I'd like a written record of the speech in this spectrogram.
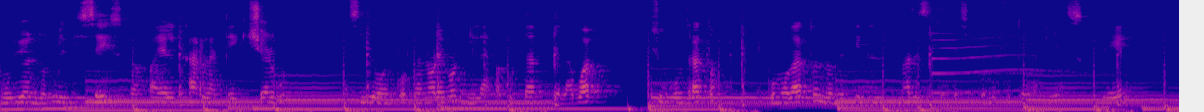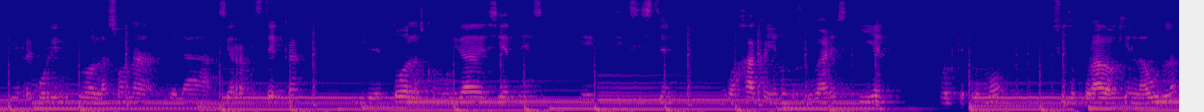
murió en 2016, Rafael Harlan Cake Sherwood, nacido en Portland, Oregon, y la facultad de la UAP hizo un contrato de comodato en donde tienen más de 75 mil fotografías de él, recorriendo toda la zona de la Sierra Mixteca y de todas las comunidades y etnias que existen en Oaxaca y en otros lugares, y él fue el que tomó su doctorado aquí en la UDLA,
